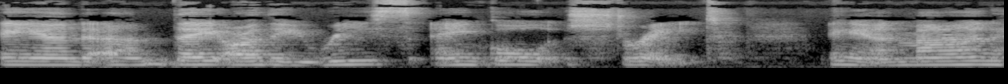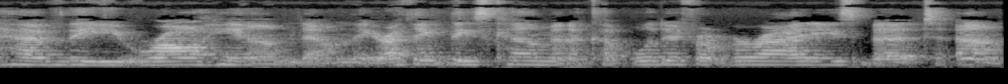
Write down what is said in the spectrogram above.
And um, they are the Reese Ankle Straight and mine have the raw hem down there. I think these come in a couple of different varieties, but um,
